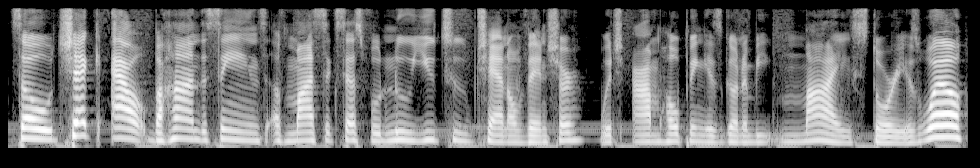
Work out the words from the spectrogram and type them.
So check out behind the scenes of my successful new YouTube channel venture, which I'm hoping is going to be my story as well.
